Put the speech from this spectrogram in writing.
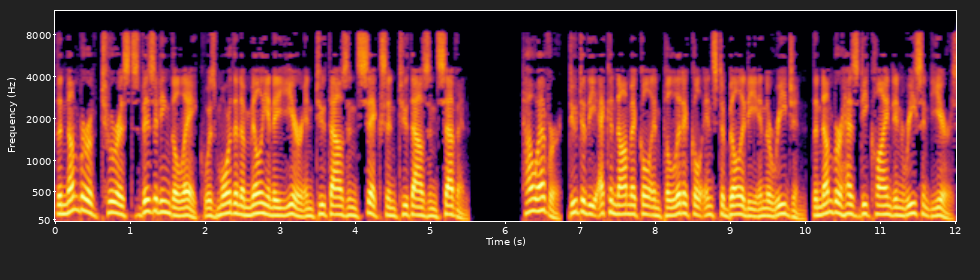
The number of tourists visiting the lake was more than a million a year in 2006 and 2007. However, due to the economical and political instability in the region, the number has declined in recent years.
